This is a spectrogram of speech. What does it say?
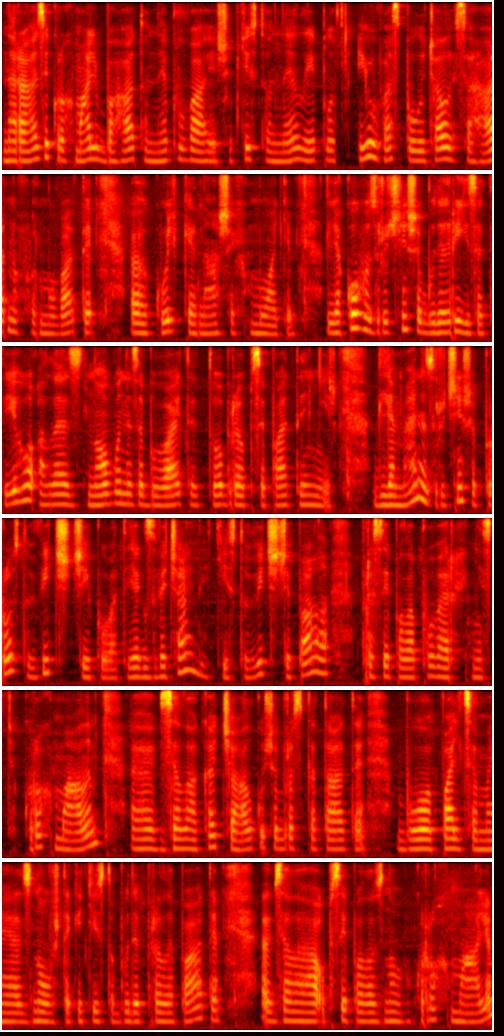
Наразі крохмалю багато не буває, щоб тісто не липло. І у вас вийшло гарно формувати е, кульки наших мотів. Для кого зручніше буде різати його, але знову не забувайте добре обсипати ніж. Для мене зручніше просто відщіпувати. Як звичайне тісто відщипала, присипала поверхність крохмалем, е, взяла качалку, щоб розкатати, бо пальцями знову ж таки тісто буде прилипати взяла, обсипала знову крохмалю,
